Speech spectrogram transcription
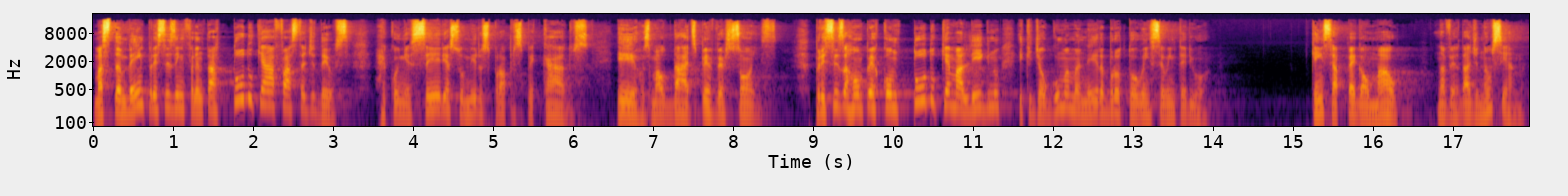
Mas também precisa enfrentar tudo o que a afasta de Deus, reconhecer e assumir os próprios pecados, erros, maldades, perversões. Precisa romper com tudo o que é maligno e que de alguma maneira brotou em seu interior. Quem se apega ao mal na verdade não se ama.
